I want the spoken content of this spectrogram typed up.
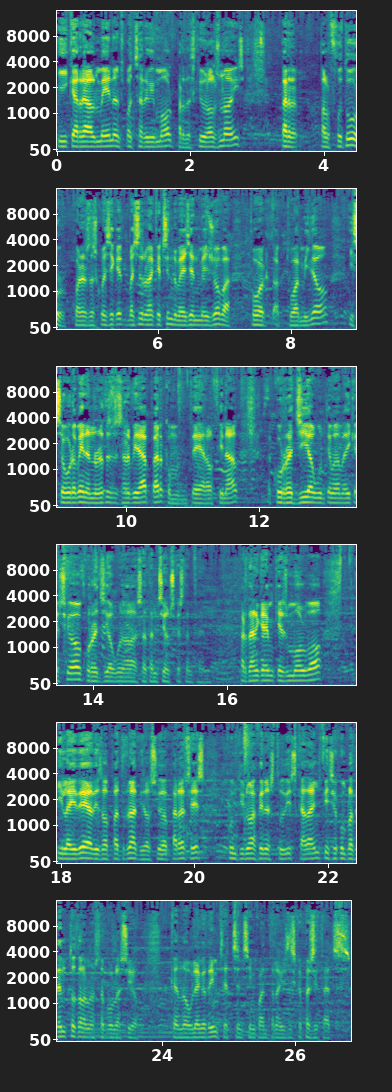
i que realment ens pot servir molt per descriure els nois, per pel futur, quan es descobreixi aquest, vagi donar aquest síndrome de gent més jove, pugui actuar millor i segurament a nosaltres ens servirà per, com deia al final, corregir algun tema de medicació, corregir alguna de les atencions que estem fent. Per tant, creiem que és molt bo i la idea des del patronat i del Ciutat de Pares és continuar fent estudis cada any fins que completem tota la nostra població, que no oblidem que tenim 750 nois discapacitats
